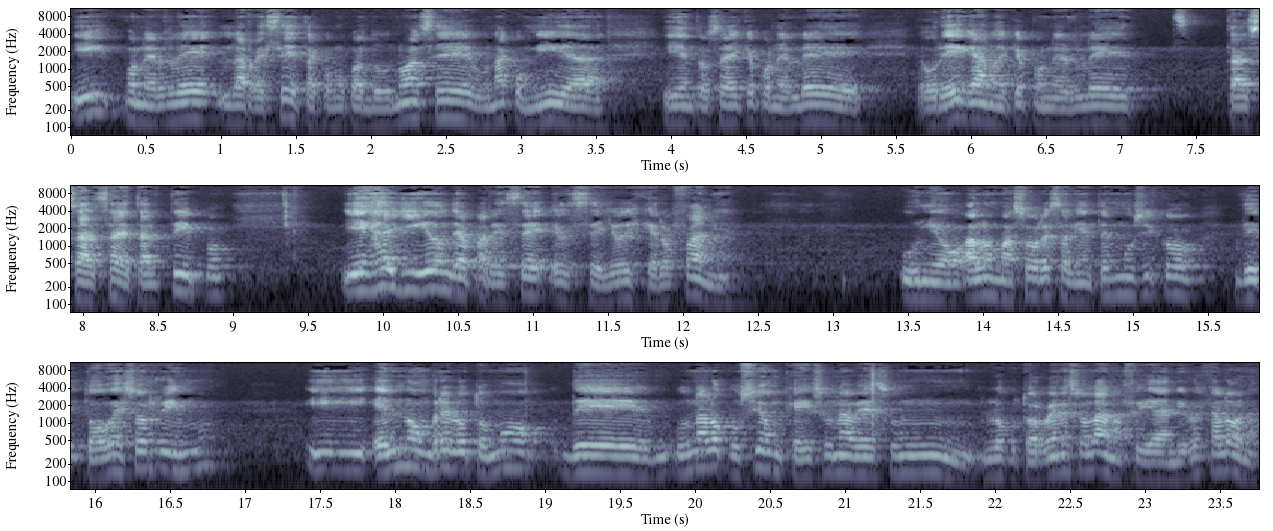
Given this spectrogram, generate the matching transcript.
y ponerle la receta, como cuando uno hace una comida y entonces hay que ponerle orégano, hay que ponerle tal salsa de tal tipo. Y es allí donde aparece el sello disquero Fania. Unió a los más sobresalientes músicos de todos esos ritmos y el nombre lo tomó de una locución que hizo una vez un locutor venezolano, Fidel Danilo Escalona.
